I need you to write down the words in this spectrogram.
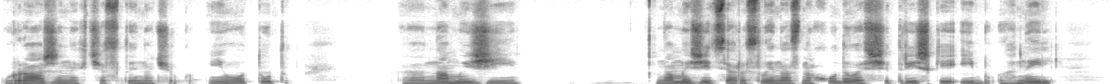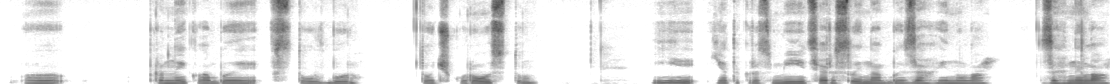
уражених частиночок. І отут на межі На межі ця рослина знаходилась ще трішки, і гниль е, проникла би в стовбур, точку росту. І, я так розумію, ця рослина би загинула, згнила.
